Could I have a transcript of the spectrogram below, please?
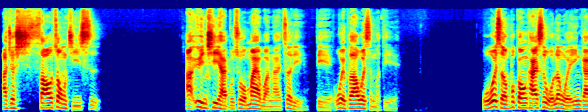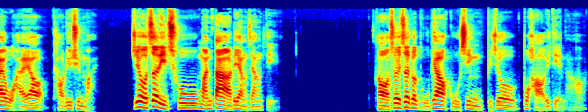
啊就稍纵即逝，啊运气还不错，卖完来这里跌，我也不知道为什么跌。我为什么不公开？是我认为应该我还要考虑去买，结果这里出蛮大量这样跌，好，所以这个股票股性比较不好一点了哈。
